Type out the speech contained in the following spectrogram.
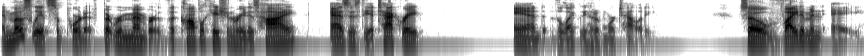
And mostly it's supportive, but remember the complication rate is high, as is the attack rate and the likelihood of mortality. So, vitamin A.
